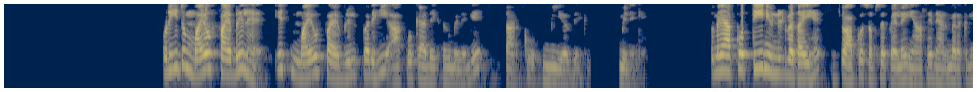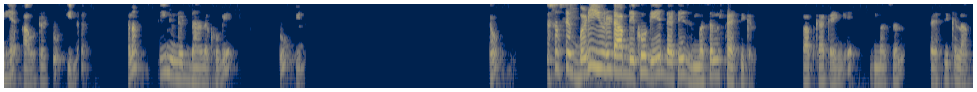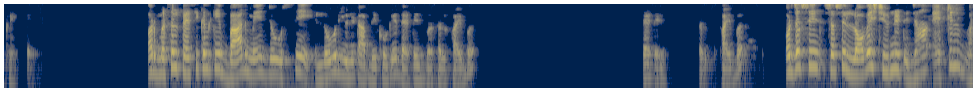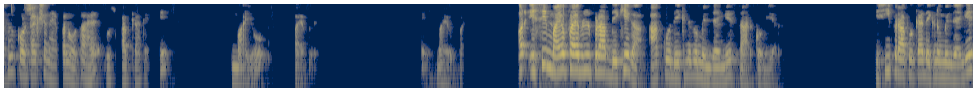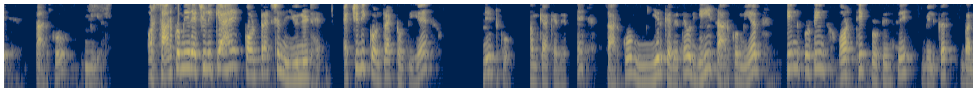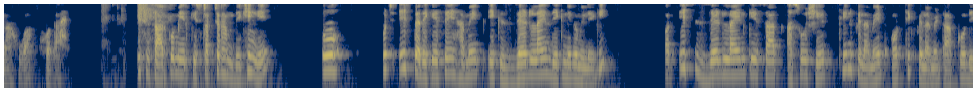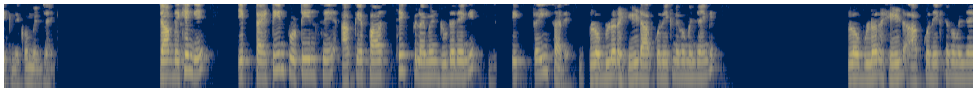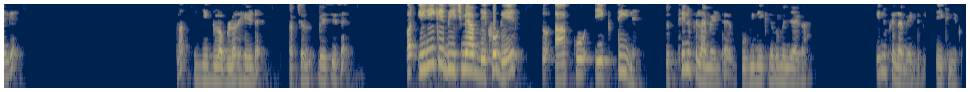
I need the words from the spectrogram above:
और ये जो मायोफाइब्रिल है, इस मायोफाइब्रिल पर ही आपको क्या देखने को मिलेंगे? सार्कोमियर देखने मिलेंगे। तो मैंने आपको तीन यूनिट बताई है, जो आपको सबसे पहले यहाँ से ध्यान में रखनी है, आउटर टू इनर, है ना? तीन यूनिट ध्यान रखोगे तो, तो सबसे बड़ी यूनिट आप देखोगे दैट इज़ मसल फेसिकल तो आप क्या कहेंगे? मसल फेसिकल आप कहेंगे। और मसल फेसिकल के बाद में जो उससे लोअर यूनिट आप देखोगे that is muscle fibre that is muscle fibre और जब से सबसे लोवेस्ट यूनिट जहाँ एक्चुअल मसल कॉन्ट्रैक्शन हैपन होता है उसको आप क्या कहेंगे? मायोफाइब्रिल मायोफाइब्रिल और इसी मायोफाइब्रिल पर आप देखिएगा, आपको देखने को मिल जाएँगे सार्कोमियर इसी पर आपको क्या देखने को मिल जाएँगे? सार्कोमियर और सार्कोमियर एक्चुअली क्या है? कॉन्ट्रैक्शन यूनिट है। एक्चुअली कॉन्ट्रैक्ट होती है यूनिट को हम क्या कह देते हैं? सार्कोमियर कह देते हैं। और यही सार्कोमियर थिन प्रोटीन और थिक प्रोटीन से मिलकर बना हुआ होता है। इस सार्कोमियर की स्ट्रक्चर हम देखेंगे तो कुछ इस तरीके से हमें एक जेड लाइन देखने को मिलेगी। और इस जेड लाइन के साथ एसोसिएट थिन फिलामेंट और थिक फिलामेंट आपको देखने को मिल जाएँगे। जहाँ आप देखेंगे, एक टाइटिन प्रोटीन से आपके पास थिक फिलामेंट जुड़े रहेंगे, जिसके कई सारे ग्लोबुलर हेड आपको देखने को मिल जाएँगे। ग्लोबुलर हेड आपको देखने को मिल जाएँगे। ना? ये ग्लोबुलर हेड है स्ट्रक्चरल बेसिस है। और इन्हीं के बीच में आप देखोगे तो आपको एक तीन जो थिन फिलामेंट है, वो भी देखने को मिल जाएगा। थिन फिलामेंट भी देखने को,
